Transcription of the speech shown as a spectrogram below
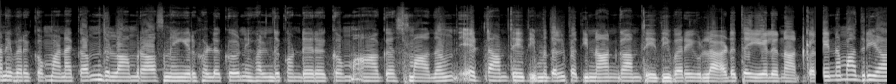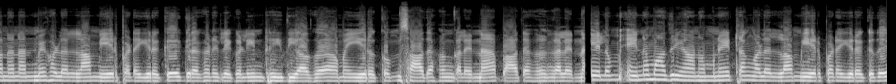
அனைவருக்கும் வணக்கம். துலாம் ராசினியர்களுக்கு நிகழ்ந்து கொண்டிருக்கும் ஆகஸ்ட் மாதம் எட்டாம் தேதி முதல் பதினான்காம் தேதி வரை உள்ள அடுத்த ஏழு நாட்கள். என்ன மாதிரியான நன்மைகள் எல்லாம் ஏற்பட இருக்கு? கிரக நிலைகளின் ரீதியாக அமையிருக்கும் சாதகங்கள் என்ன? பாதகங்கள் என்ன? மேலும் என்ன மாதிரியான முன்னேற்றங்கள் எல்லாம் ஏற்பட இருக்குது?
